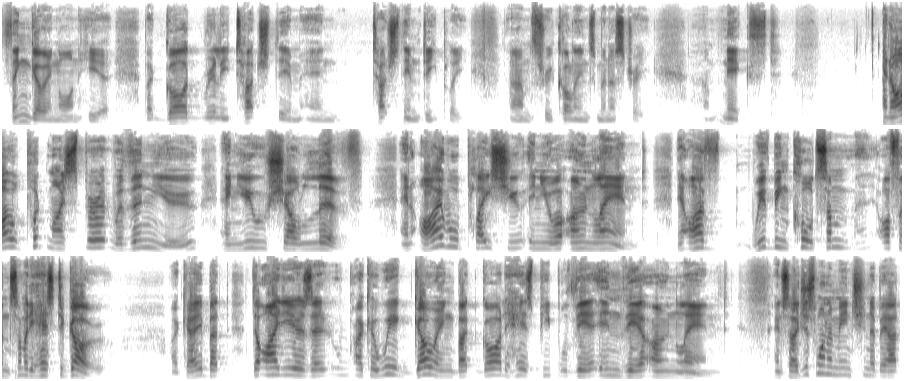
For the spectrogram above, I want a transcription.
thing going on here. But God really touched them and touched them deeply um, through Colleen's ministry. Um, next. And I will put my spirit within you, and you shall live. And I will place you in your own land. Now, I've we've been called some often somebody has to go. Okay, but the idea is that okay, we're going, but God has people there in their own land. And so I just want to mention about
